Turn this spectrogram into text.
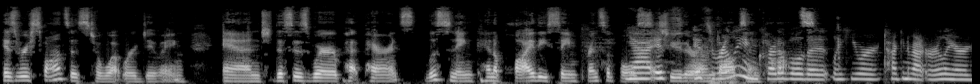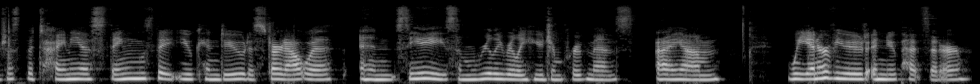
his responses to what we're doing and this is where pet parents listening can apply these same principles yeah, it's, to their own. it's really incredible that like you were talking about earlier just the tiniest things that you can do to start out with and see some really really huge improvements i um we interviewed a new pet sitter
